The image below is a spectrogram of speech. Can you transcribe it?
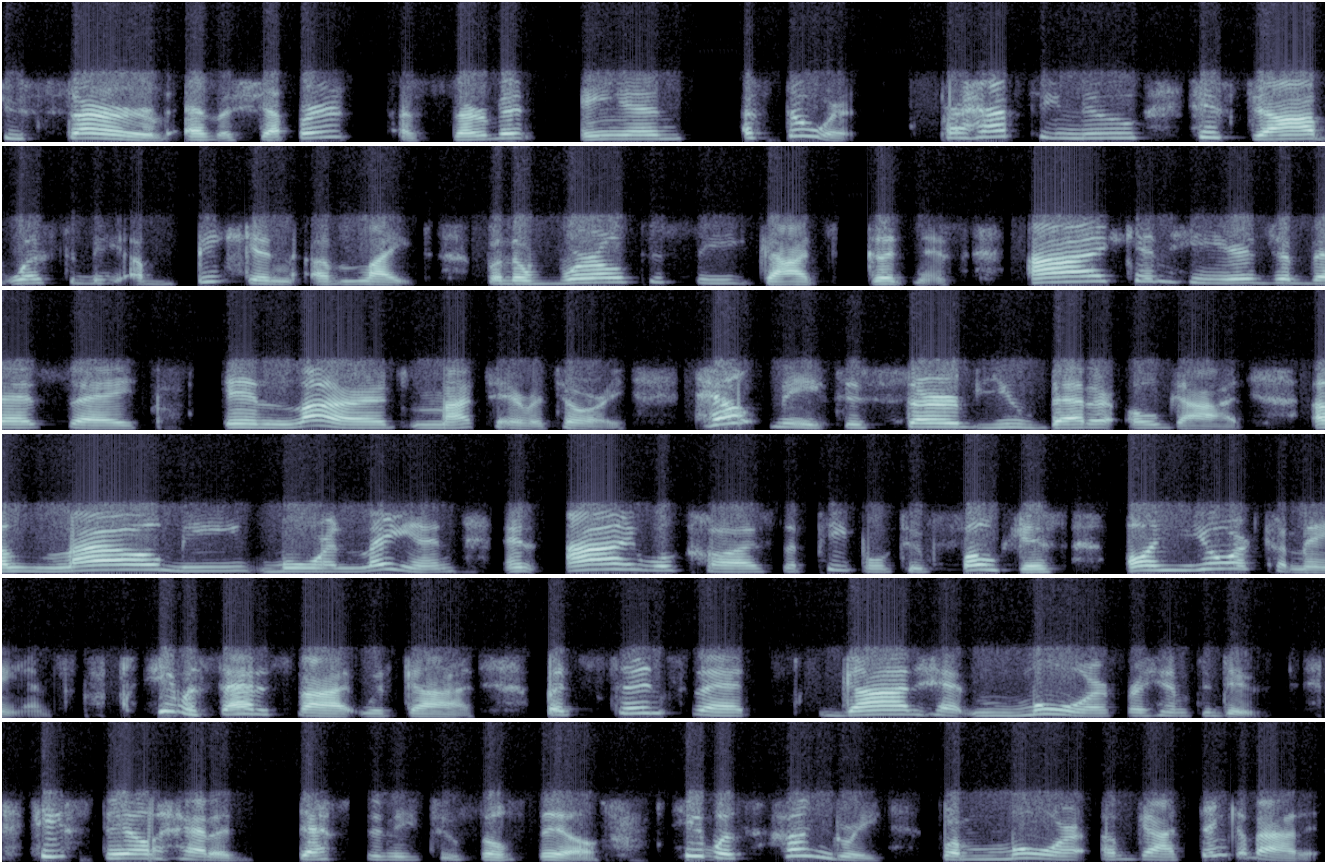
to serve as a shepherd, a servant, and a steward. Perhaps he knew his job was to be a beacon of light for the world to see God's goodness. I can hear Jabez say, Enlarge my territory. Help me to serve you better, O God. Allow me more land, and I will cause the people to focus on your commands. He was satisfied with God, but since that God had more for him to do, he still had a destiny to fulfill. He was hungry for more of God. Think about it.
